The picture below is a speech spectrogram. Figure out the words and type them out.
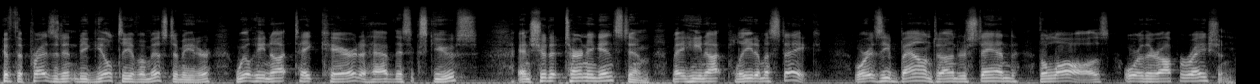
If the president be guilty of a misdemeanor, will he not take care to have this excuse? And should it turn against him, may he not plead a mistake? Or is he bound to understand the laws or their operation?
